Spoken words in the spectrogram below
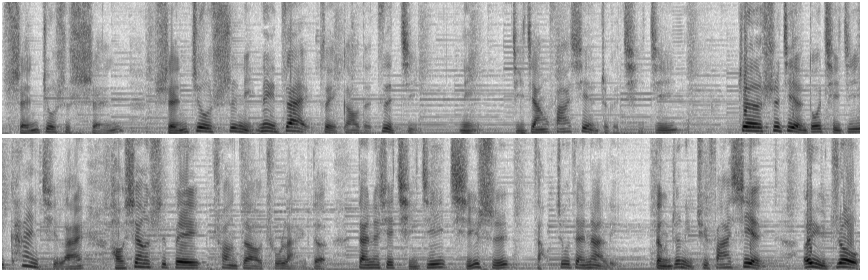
神就是神，神就是你内在最高的自己。你即将发现这个奇迹。这世界很多奇迹看起来好像是被创造出来的，但那些奇迹其实早就在那里等着你去发现。而宇宙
